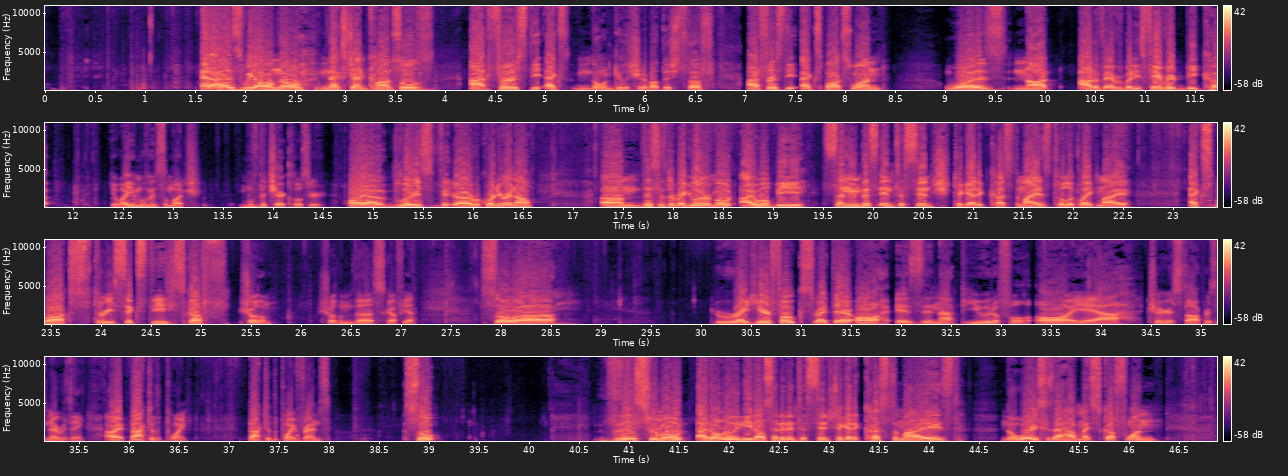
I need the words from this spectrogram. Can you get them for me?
as we all know, next gen consoles at first the X no one gives a shit about this stuff. At first the Xbox One was not out of everybody's favorite because Yo, why are you moving so much? Move the chair closer. Oh yeah, Blurry's uh, recording right now. Um, this is the regular remote. I will be sending this into Cinch to get it customized to look like my Xbox 360 scuf. Show them. Show them the scuf, yeah. So, uh, right here, folks, right there. Oh, isn't that beautiful? Oh, yeah. Trigger stoppers and everything. Alright, back to the point. Back to the point, friends. So, this remote, I don't really need. I'll send it into Cinch to get it customized. No worries, because I have my Scuf 1.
